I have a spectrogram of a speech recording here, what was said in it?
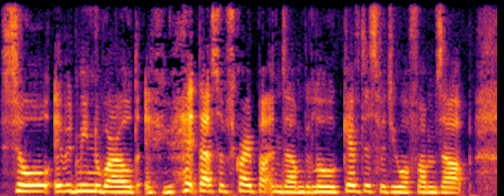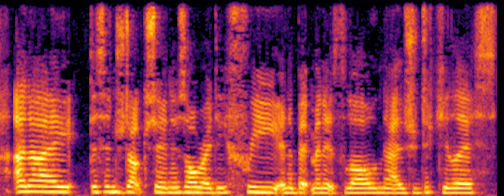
so it would mean the world if you hit that subscribe button down below, give this video a thumbs up, and I, this introduction is already three and a bit minutes long, that is ridiculous.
